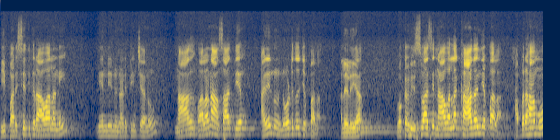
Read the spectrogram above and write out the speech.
ఈ పరిస్థితికి రావాలని నేను నిన్ను నడిపించాను. నా వలన అసాధ్యం అని నువ్వు నోటితో చెప్పాలా? అలెలుయా ఒక విశ్వాసి నా వల్ల కాదని చెప్పాలా? అబ్రహాము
